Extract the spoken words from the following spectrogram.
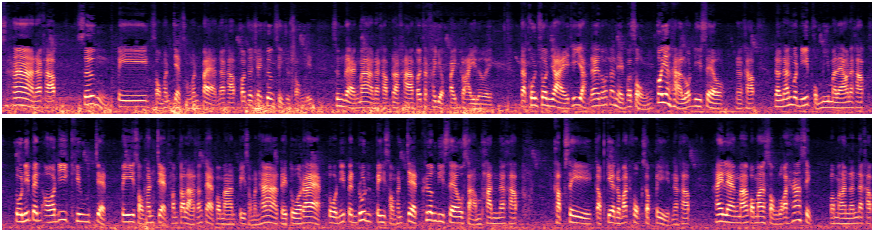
S5 นะครับซึ่งปี 2007-2008 นะครับเขาจะใช้เครื่อง 4.2 ลิตร ซึ่งแรงมากนะครับ ราคาก็จะขยับไปไกลเลย แต่คนส่วนใหญ่ที่อยากได้รถอเนกประสงค์ก็ยังหารถดีเซลนะครับ ดังนั้นวันนี้ผมมีมาแล้วนะครับ ตัวนี้เป็น Audi Q7 ปี 2007 ทำตลาดตั้งแต่ประมาณปี 2005 ในตัวแรก ตัวนี้เป็นรุ่นปี 2007 เครื่องดีเซล 3,000 นะครับ ขับ 4 กับเกียร์อัตโนมัติ 6 สปีดนะครับ ให้แรงม้าประมาณ 250 ประมาณนั้นนะครับ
